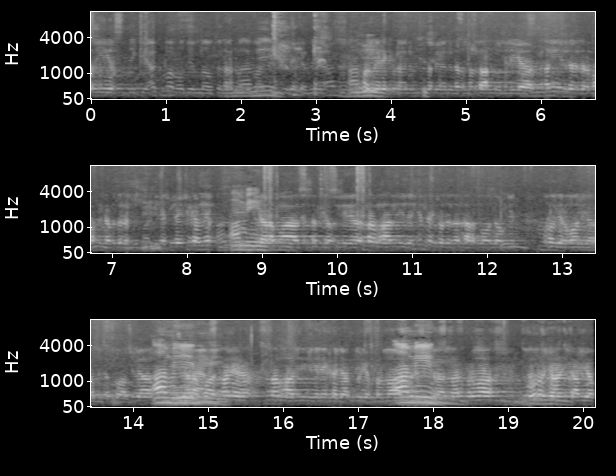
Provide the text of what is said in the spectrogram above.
نصیر صدیق اکبر رضی اللہ تعالی عنہ آمین اور میرے آمين يا رب هذا الصدق يا رب هذه جدا شدد طرفه دوغين وغيروان يا رب الصواب آمين. يا رب سارے سب حاضرین نے کا جان پوری فرما آمین. سر فرما دونوں جان کامیاب یا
